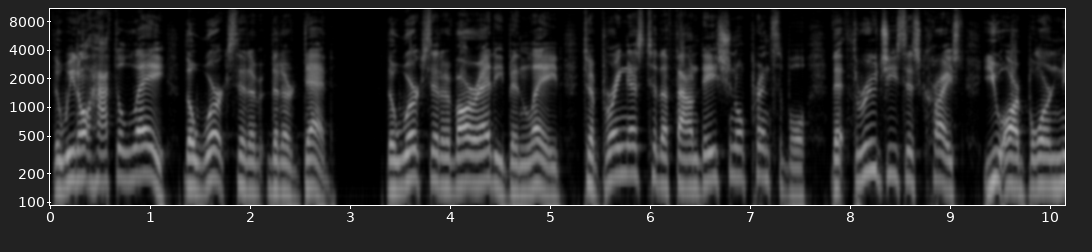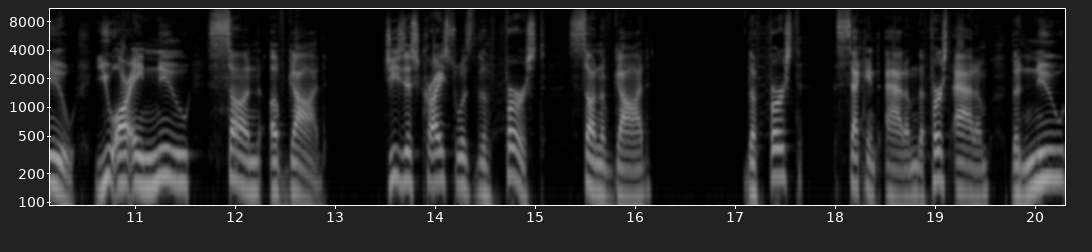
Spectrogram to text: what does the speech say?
that we don't have to lay the works that are, that are dead, the works that have already been laid, to bring us to the foundational principle that through Jesus Christ you are born new. You are a new son of God. Jesus Christ was the first son of God, the first second Adam, the first Adam, the new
